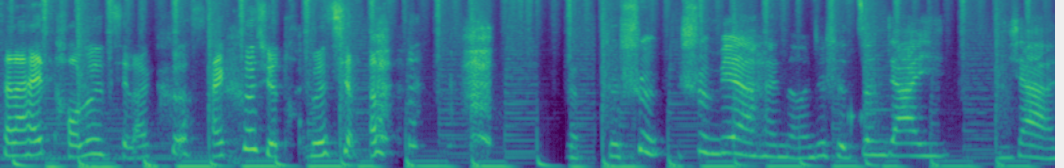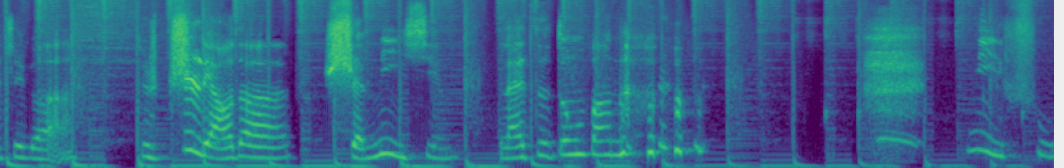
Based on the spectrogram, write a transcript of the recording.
咱俩还讨论起来科，还科学讨论起来了。就就顺顺便还能就是增加一一下这个就是治疗的神秘性，来自东方的。秘术。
